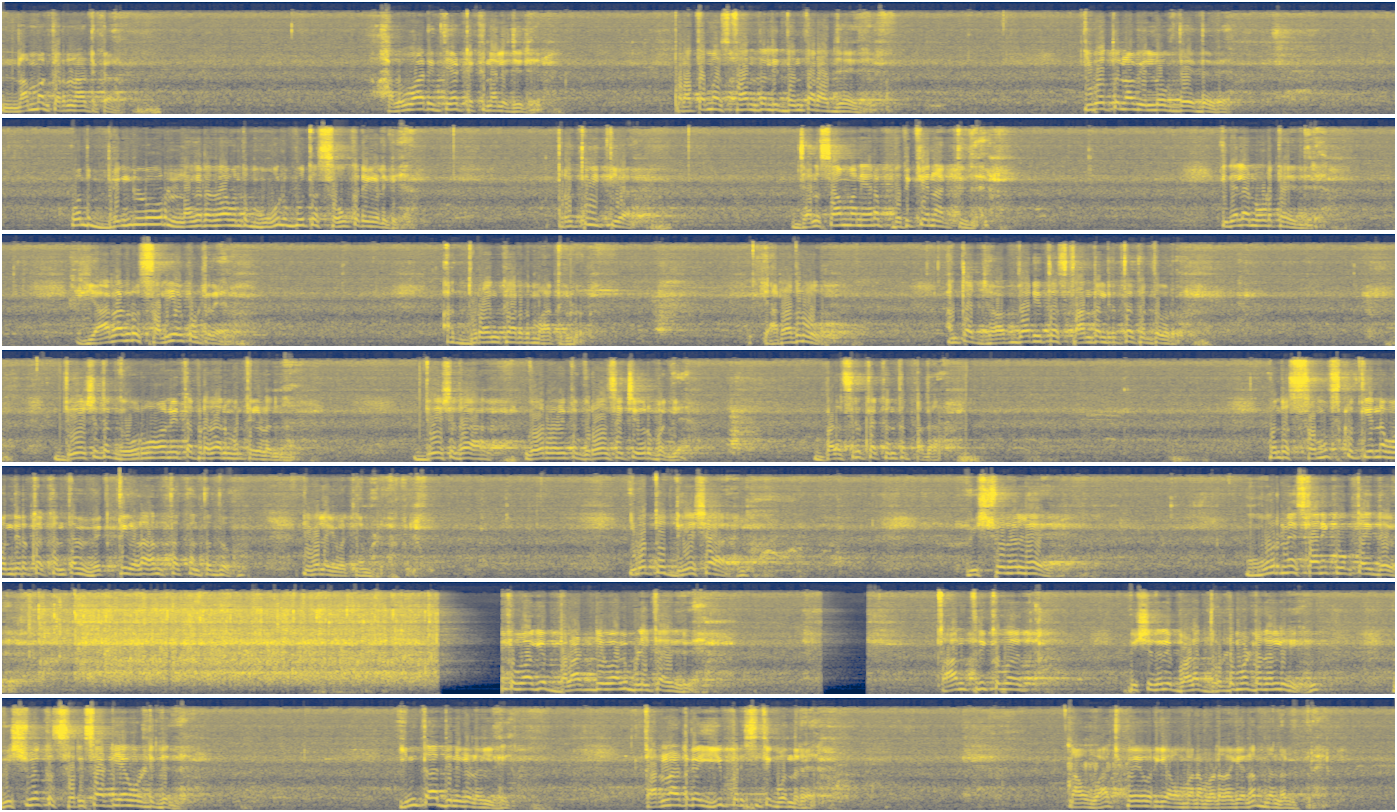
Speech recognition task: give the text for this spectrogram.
ನಮ್ಮ ಕರ್ನಾಟಕ ಹಲವಾರು ರೀತಿಯ ಟೆಕ್ನಾಲಜಿಲಿ ಪ್ರಥಮ ಸ್ಥಾನದಲ್ಲಿದ್ದಂಥ ರಾಜ್ಯ ಇದು. ಇವತ್ತು ನಾವು ಎಲ್ಲಿ ಹೋಗ್ತಾ ಇದ್ದೇವೆ. ಒಂದು ಬೆಂಗಳೂರು ನಗರದ ಒಂದು ಮೂಲಭೂತ ಸೌಕರ್ಯಗಳಿಗೆ ಪ್ರತಿನಿತ್ಯ ಜನಸಾಮಾನ್ಯರ ಬದುಕೇನಾಗ್ತಿದೆ? ಇದೆಲ್ಲ ನೋಡ್ತಾ ಇದ್ದೀರಿ. ಯಾರಾದರೂ ಸಲಹೆ ಕೊಟ್ಟರೆ ಆ ದುರಂಕಾರದ ಮಾತುಗಳು. ಯಾರಾದರೂ ಅಂಥ ಜವಾಬ್ದಾರಿಯುತ ಸ್ಥಾನದಲ್ಲಿರ್ತಕ್ಕಂಥವರು ದೇಶದ ಗೌರವಾನ್ವಿತ ಪ್ರಧಾನಮಂತ್ರಿಗಳನ್ನು, ದೇಶದ ಗೌರವಾನ್ವಿತ ಗೃಹ ಸಚಿವರ ಬಗ್ಗೆ ಬಳಸಿರ್ತಕ್ಕಂಥ ಪದ. ಒಂದು ಸಂಸ್ಕೃತಿಯನ್ನು ಹೊಂದಿರತಕ್ಕಂಥ ವ್ಯಕ್ತಿಗಳ ಅಂತಕ್ಕಂಥದ್ದು. ನೀವೆಲ್ಲ ಯೋಚನೆ ಮಾಡಬೇಕು. ಇವತ್ತು ದೇಶ ವಿಶ್ವದಲ್ಲೇ ಮೂರನೇ ಸ್ಥಾನಕ್ಕೆ ಹೋಗ್ತಾ ಇದ್ದೇವೆ. ಬಲಾಢ್ಯವಾಗಿ ಬೆಳೀತಾ ಇದ್ದೇವೆ. ತಾಂತ್ರಿಕ ವಿಷಯದಲ್ಲಿ ಬಹಳ ದೊಡ್ಡ ಮಟ್ಟದಲ್ಲಿ ವಿಶ್ವಕ್ಕೆ ಸರಿಸಾಟಿಯಾಗಿ ಹೊರಟಿದ್ದೇವೆ ಇಂಥ ದಿನಗಳಲ್ಲಿ ಕರ್ನಾಟಕ ಈ ಪರಿಸ್ಥಿತಿಗೆ ಬಂದರೆ ನಾವು ವಾಜಪೇಯಿ ಅವರಿಗೆ ಅವಮಾನ ಮಾಡಿದಾಗ ಅನ್ನೋದು ನನ್ನ ಅಭಿಪ್ರಾಯ.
